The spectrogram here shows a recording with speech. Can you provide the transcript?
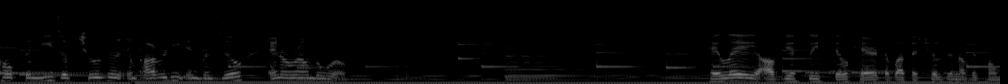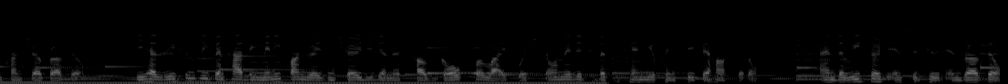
help the needs of children in poverty in Brazil and around the world. Pele obviously still cares about the children of his home country of Brazil. He has recently been having many fundraising charity dinners called Goals for Life, which donated to the Pequeno Príncipe Hospital and the Research Institute in Brazil.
